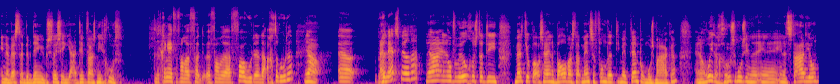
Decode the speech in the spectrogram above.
in een wedstrijd. De neem je beslissing, ja, dit was niet goed. En ik ging even van de, van de voorhoede naar de achterhoede. Ja. Uh, Brenet speelde. Ja, en over Wilgers, dat die merkte je ook wel als hij een bal was, dat mensen vonden dat hij meer tempo moest maken. En dan hoor je dat geroezemoes in, in, in het stadion.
